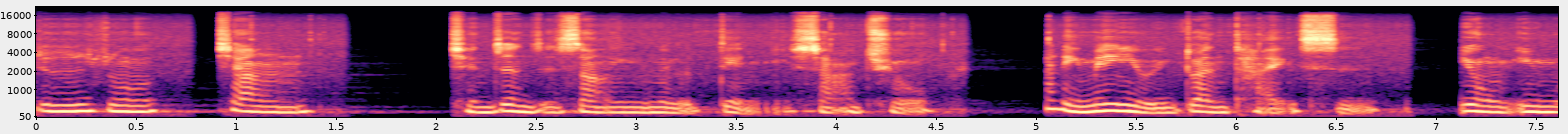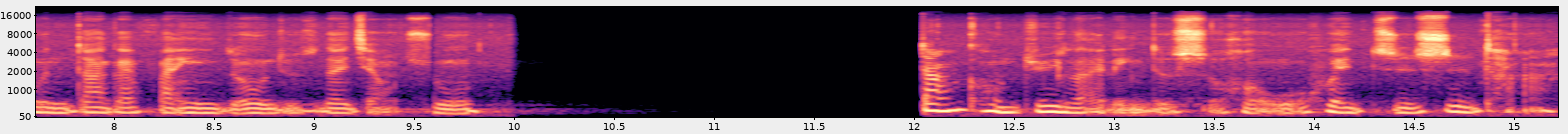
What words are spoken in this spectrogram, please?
就是说，像前阵子上映那个电影《沙丘》，它里面有一段台词，用英文大概翻译之后，就是在讲说，当恐惧来临的时候，我会直视它，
